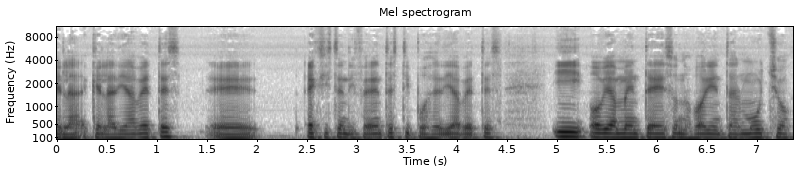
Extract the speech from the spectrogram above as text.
que la, que la diabetes, eh, existen diferentes tipos de diabetes y obviamente eso nos va a orientar mucho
